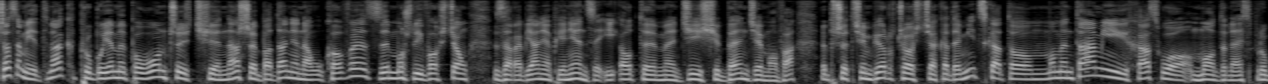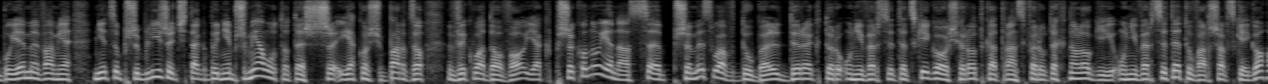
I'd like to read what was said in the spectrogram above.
czasem jednak próbujemy połączyć nasze badania naukowe z możliwością zarabiania pieniędzy i o tym dziś będzie mowa. Przedsiębiorczość akademicka to momentami hasło modne. Spróbujemy Wam je nieco przybliżyć, tak by nie brzmiało to też jak jakoś bardzo wykładowo, jak przekonuje nas Przemysław Dubel, dyrektor Uniwersyteckiego Ośrodka Transferu Technologii Uniwersytetu Warszawskiego,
